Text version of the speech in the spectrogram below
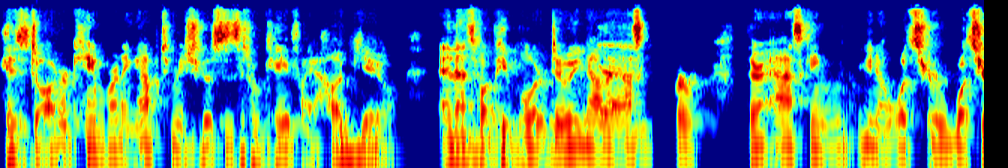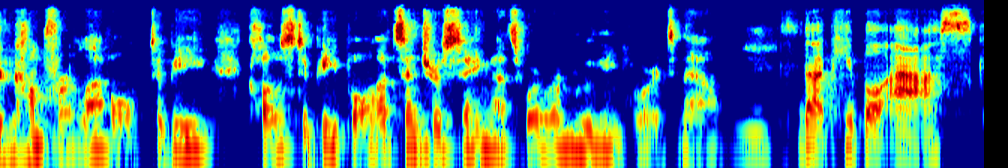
his daughter came running up to me. She goes, "Is it okay if I hug you?" And that's what people are doing now. Yeah. They're asking for, they're asking, you know, what's your what's your comfort level to be close to people? That's interesting. That's where we're moving towards now. That people ask.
